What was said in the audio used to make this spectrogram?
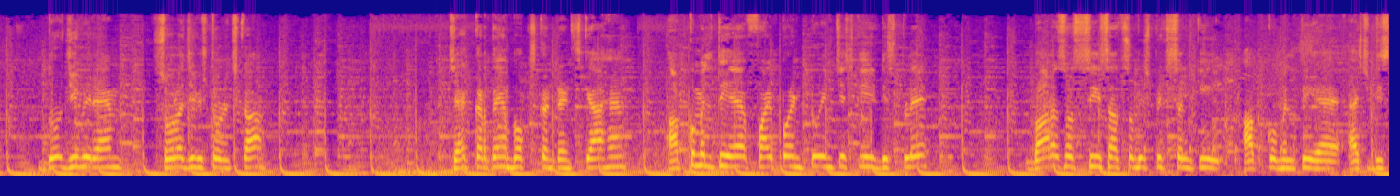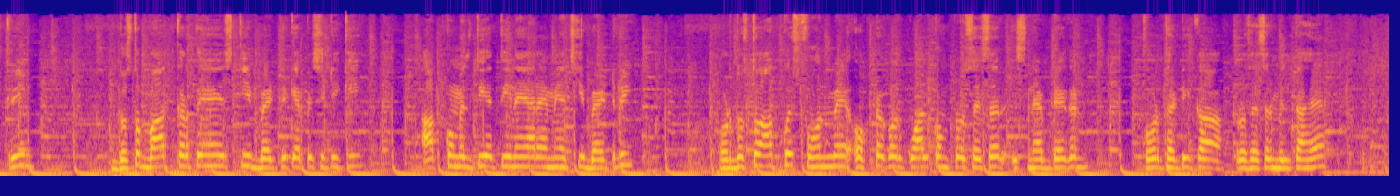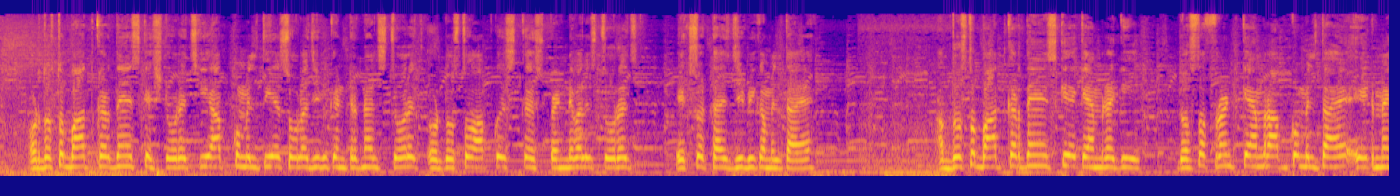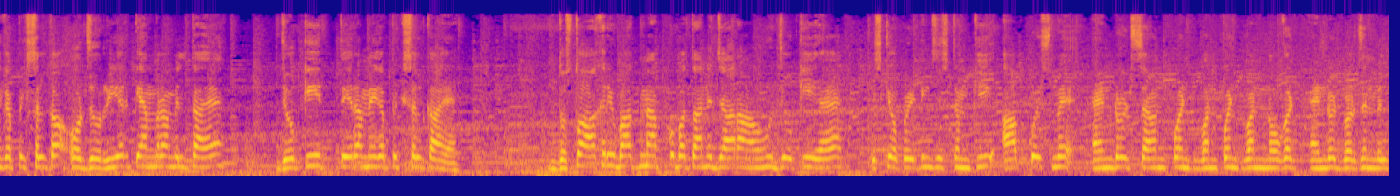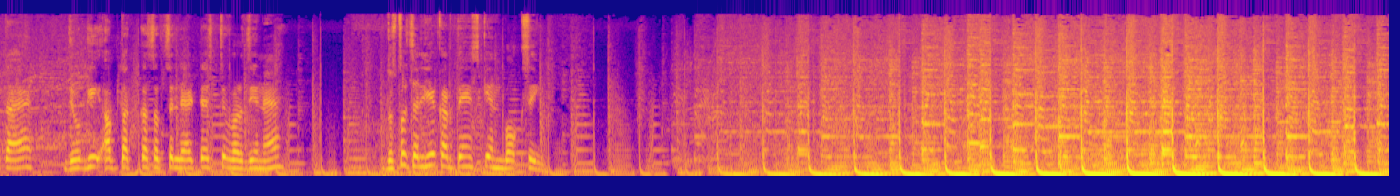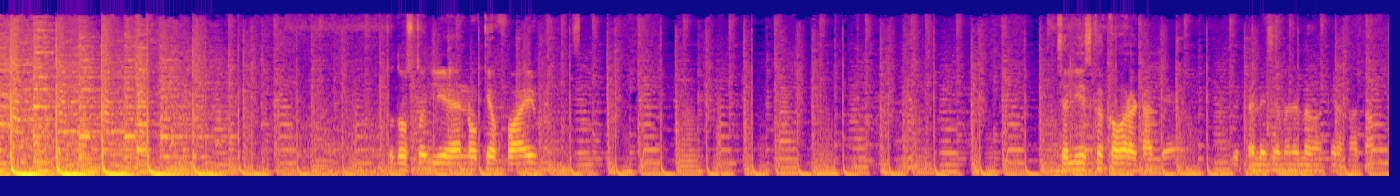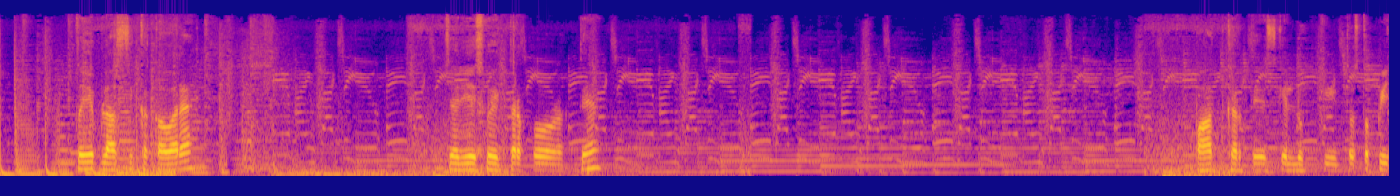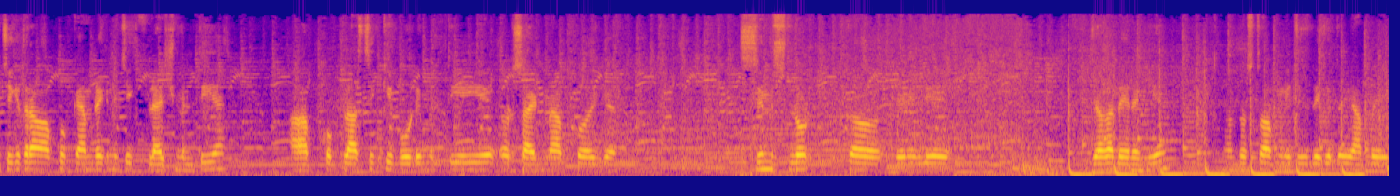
दो जी बी रैम सोलह जी बी स्टोरेज का। चेक करते हैं बॉक्स कंटेंट्स क्या है। आपको मिलती है 5.2 पॉइंट इंचेस की डिस्प्ले बारह सौ अस्सी, सात सौ बीस पिक्सल की आपको मिलती है HD स्क्रीन दोस्तों, बात करते हैं इसकी बैटरी कैपेसिटी की। आपको मिलती है तीन हज़ार एम की बैटरी। और दोस्तों, आपको इस फ़ोन में ऑक्टा और क्वालकॉम प्रोसेसर स्नैपड्रैगन 430 का प्रोसेसर मिलता है। और दोस्तों, बात करते हैं इसके स्टोरेज की। आपको मिलती है सोलह जी का इंटरनल स्टोरेज और दोस्तों, आपको इसका स्पेंडेबल स्टोरेज एक सौ का मिलता है। अब दोस्तों, बात करते हैं इसके कैमरे की। दोस्तों फ्रंट कैमरा आपको मिलता है 8 मेगापिक्सल का और जो रियर कैमरा मिलता है, जो कि 13 मेगापिक्सल का है। दोस्तों, आखिरी बात मैं आपको बताने जा रहा हूँ, जो कि है इसके ऑपरेटिंग सिस्टम की। आपको इसमें एंड्रॉयड 7.1.1 नोगट एंड्रॉयड वर्जन मिलता है, जो कि अब तक का सबसे लेटेस्ट वर्जन है। दोस्तों, चलिए करते हैं इसकी अनबॉक्सिंग तो दोस्तों, ये है नोकिया 5 चलिए इसका कवर हटाते हैं। जो पहले से मैंने लगा के रखा था। तो ये प्लास्टिक का कवर है। चलिए इसको एक तरफ़ को रखते हैं। बात करते हैं इसके लुक की। दोस्तों, पीछे की तरफ़ आपको कैमरे के नीचे एक फ्लैश मिलती है। आपको प्लास्टिक की बॉडी मिलती है ये, और साइड में आपको एक सिम स्लोट देने के लिए जगह दे रखी है। दोस्तों आप नीचे देखें तो यहाँ पे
